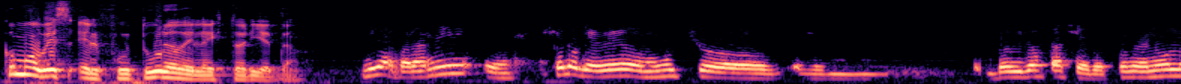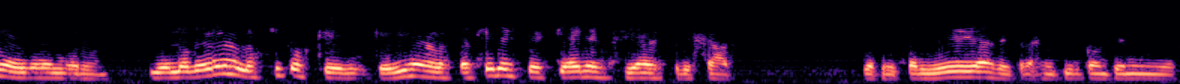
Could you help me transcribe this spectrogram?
¿cómo ves el futuro de la historieta? Mira, para mí, eh, yo lo que veo mucho, eh, doy dos talleres, uno en uno y uno en Morón. Y lo que veo los chicos que, que vienen a los talleres es que hay necesidad de expresar, de expresar ideas, de transmitir contenidos.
